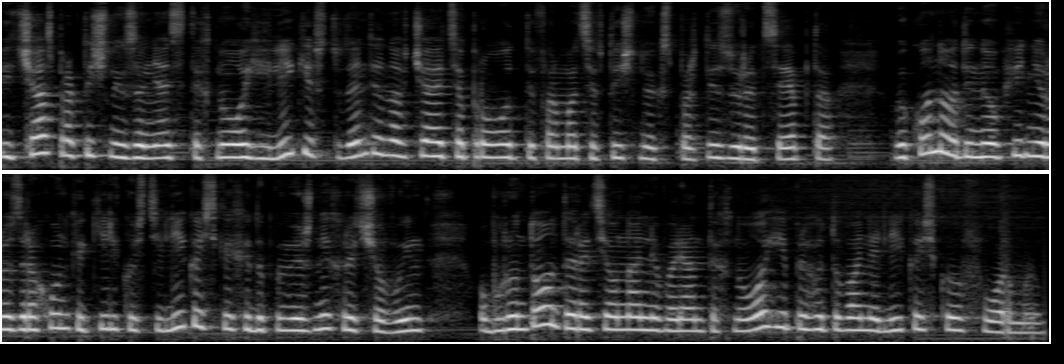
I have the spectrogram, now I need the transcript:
Під час практичних занять з ліків студенти навчаються проводити фармацевтичну експертизу рецепта, виконувати необхідні розрахунки кількості лікарських і допоміжних речовин, обґрунтовувати раціональний варіант технології приготування лікарської форми.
